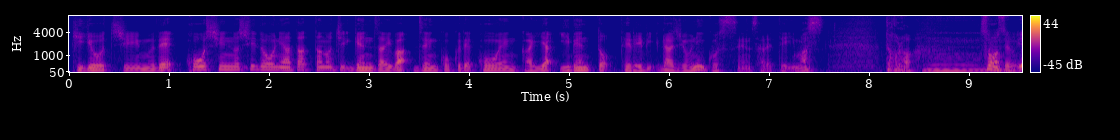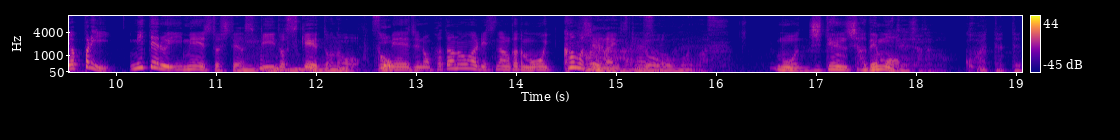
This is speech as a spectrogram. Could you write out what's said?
企業チームで後進の指導に当たった後現在は全国で講演会やイベントテレビラジオにご出演されています。だからそうなんですよ。やっぱり見てるイメージとしてはスピードスケートのイメージの方の方がリスナーの方も多いかもしれないんですけど。もう自転車でも自転車でも。こうやってやって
